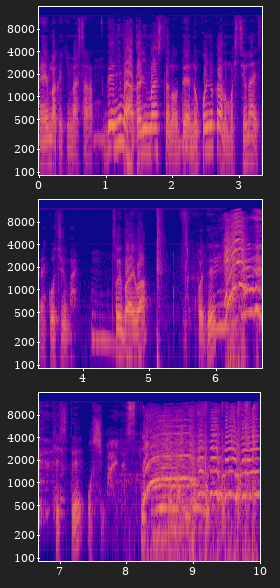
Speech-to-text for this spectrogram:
えーうまくいきました。で2枚当たりましたので残りのカードも必要ないですね。50枚、そういう場合はこれで消しておしまいです。ね、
